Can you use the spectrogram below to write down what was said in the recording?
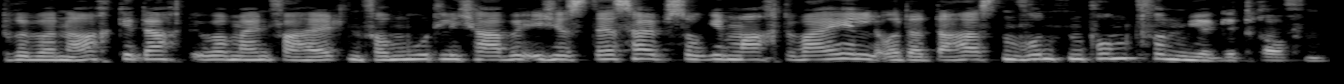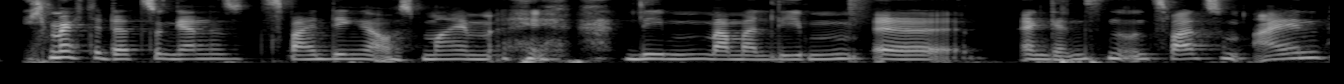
drüber nachgedacht über mein Verhalten. Vermutlich habe ich es deshalb so gemacht, weil oder da hast du einen wunden Punkt von mir getroffen. Ich möchte dazu gerne so zwei Dinge aus meinem Leben, Mama-Leben äh, ergänzen. Und zwar zum einen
